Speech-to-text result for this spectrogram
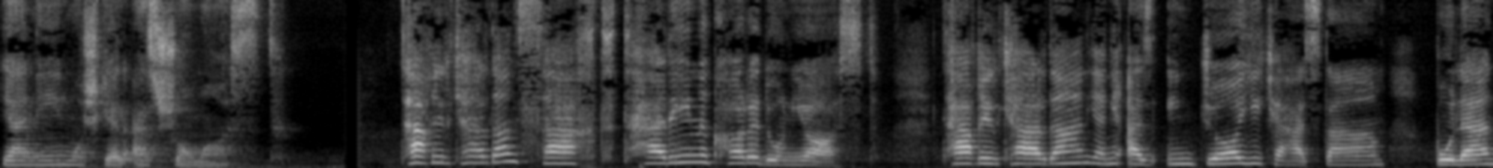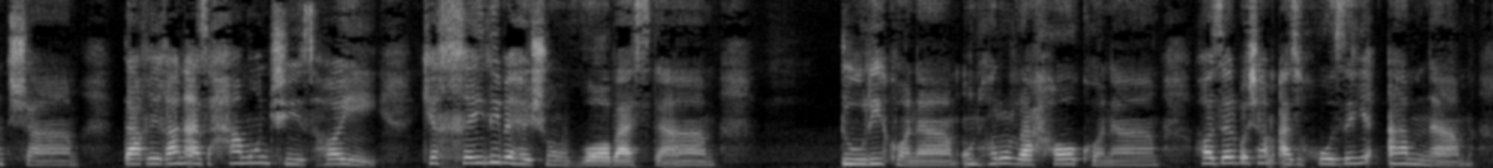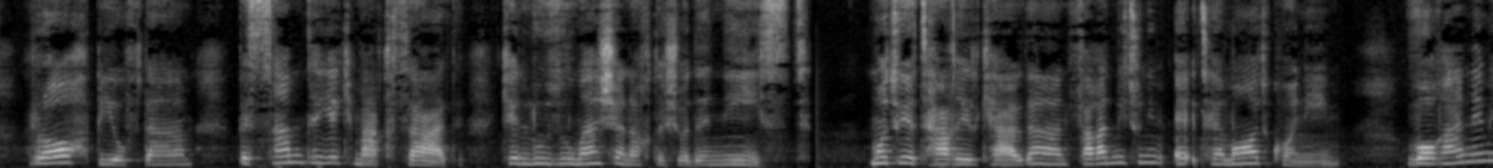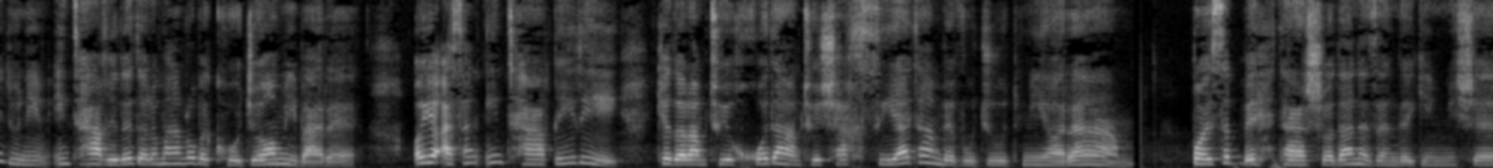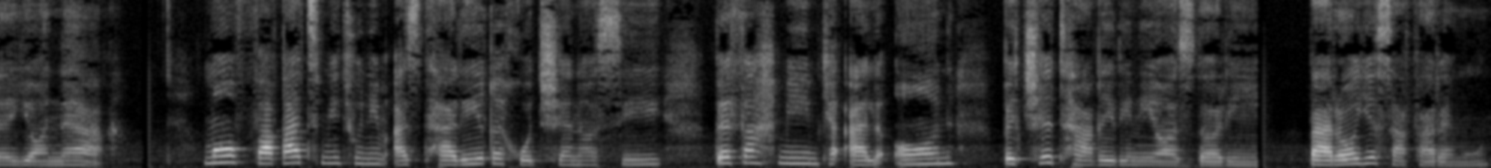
یعنی مشکل از شماست. تغییر کردن سخت ترین کار دنیاست. تغییر کردن یعنی از این جایی که هستم بلند شم دقیقا از همون چیزهایی که خیلی بهشون وابسته ام دوری کنم اونها رو رها کنم حاضر باشم از حوزه امنم راه بیفتم به سمت یک مقصد که لزوما شناخته شده نیست. ما توی تغییر کردن فقط می‌تونیم اعتماد کنیم. واقعا نمی‌دونیم این تغییره داره من رو به کجا می‌بره. آیا اصلا این تغییری که دارم توی خودم توی شخصیتم به وجود میارم باعث بهتر شدن زندگی میشه یا نه؟ ما فقط می‌تونیم از طریق خودشناسی بفهمیم که الان به چه تغییری نیاز داریم. برای سفرمون.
